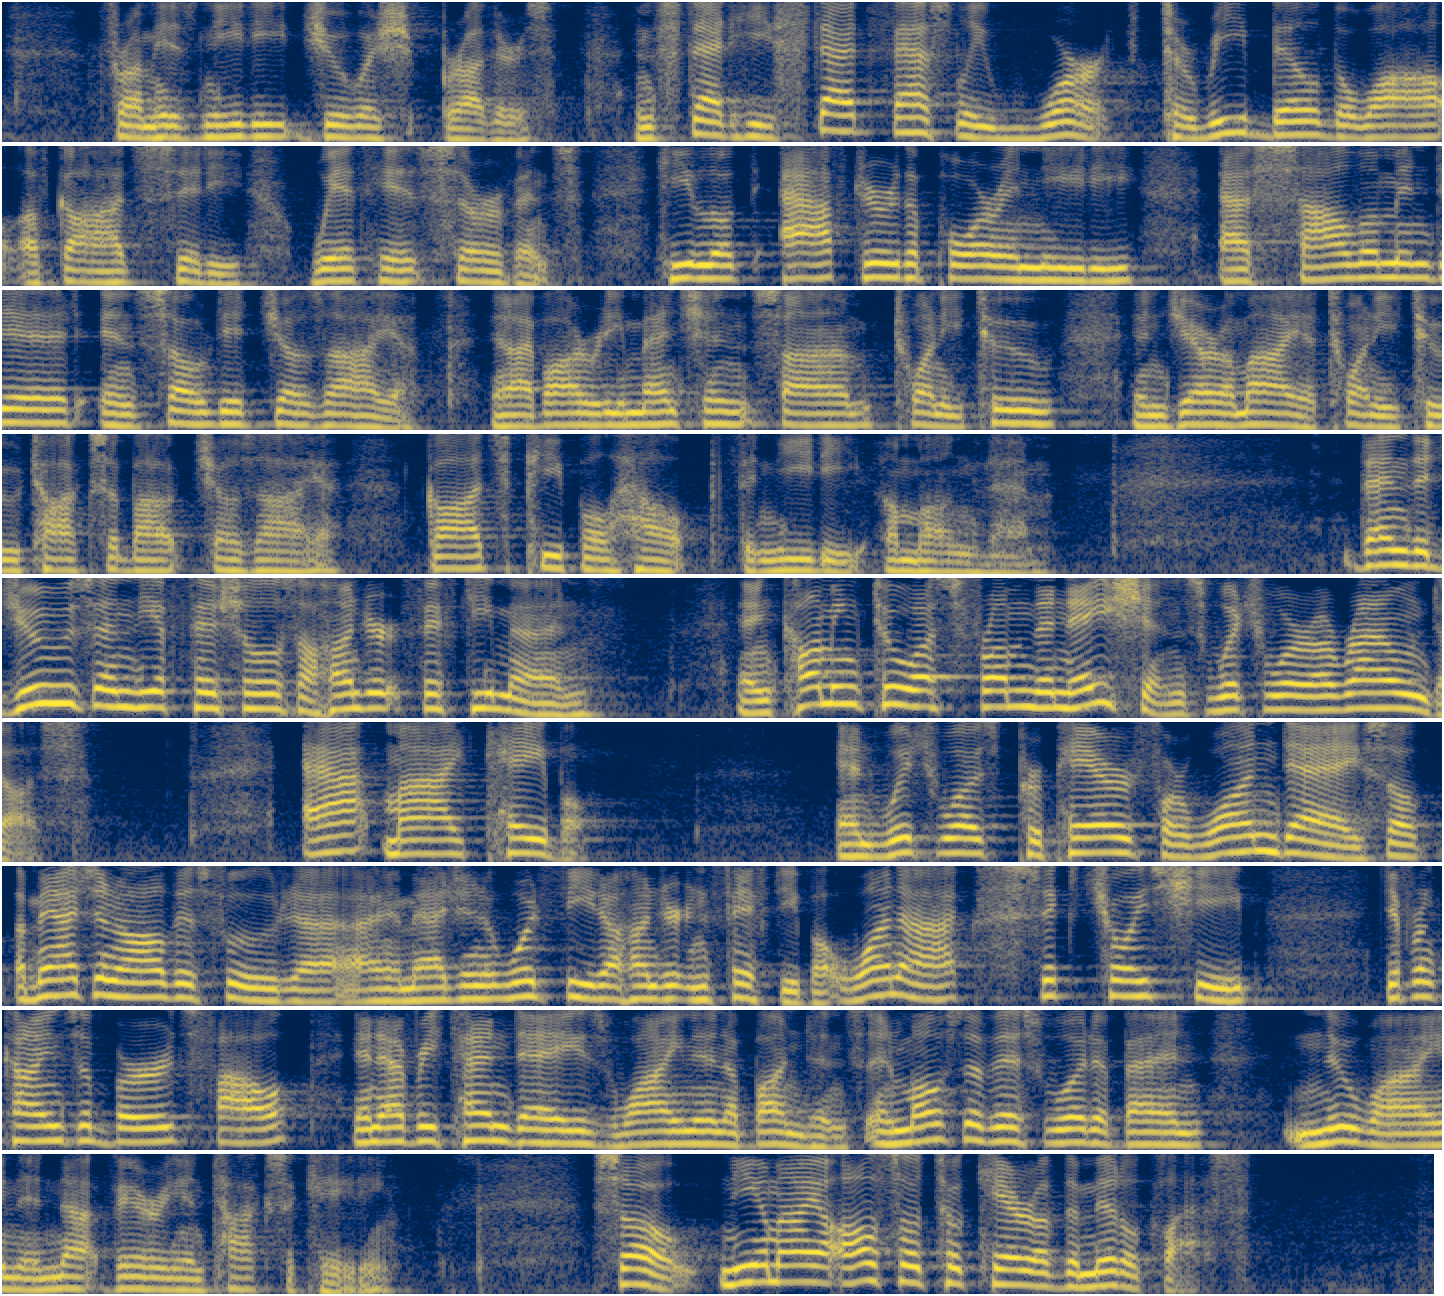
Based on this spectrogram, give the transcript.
from his needy Jewish brothers. Instead, he steadfastly worked to rebuild the wall of God's city with his servants. He looked after the poor and needy as Solomon did, and so did Josiah. And I've already mentioned Psalm 22, and Jeremiah 22 talks about Josiah. God's people help the needy among them. Then the Jews and the officials, 150 men, and coming to us from the nations which were around us, at my table, and which was prepared for one day. So imagine all this food. Uh, I imagine it would feed 150, but one ox, six choice sheep, different kinds of birds, fowl, and every 10 days, wine in abundance. And most of this would have been new wine and not very intoxicating. So, Nehemiah also took care of the middle class.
